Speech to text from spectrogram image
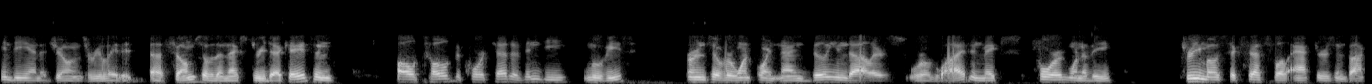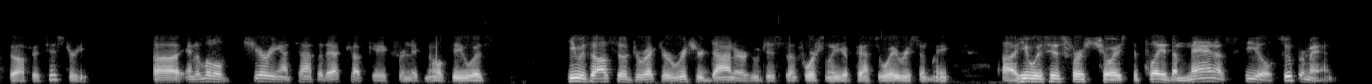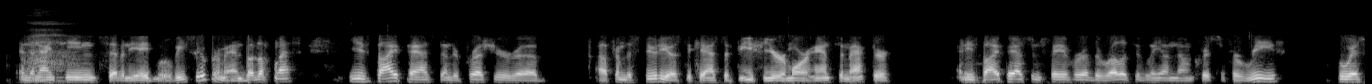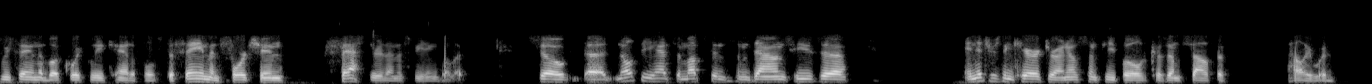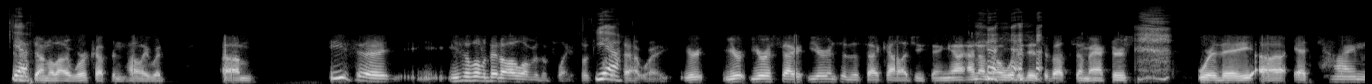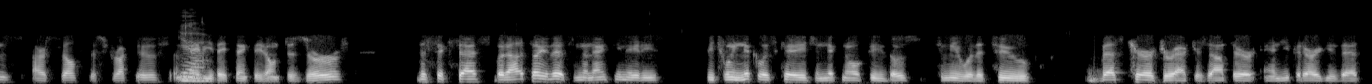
Indiana Jones related uh, films over the next three decades, and all told, the quartet of Indy movies earns over $1.9 billion worldwide and makes Ford one of the three most successful actors in box office history. Uh, and a little cherry on top of that cupcake for Nick Nolte was he was also director Richard Donner, who just unfortunately passed away recently. Uh, he was his first choice to play the Man of Steel, Superman, in the 1978 movie Superman. But unless he's bypassed under pressure uh, uh, from the studios to cast a beefier, more handsome actor. And he's bypassed in favor of the relatively unknown Christopher Reeve, who, as we say in the book, quickly catapults to fame and fortune faster than a speeding bullet. So uh, Nolte had some ups and some downs. He's uh, an interesting character. I know some people, because I'm south of Hollywood, yeah. I've done a lot of work up in Hollywood. Um, he's a he's a little bit all over the place. Let's yeah. put it that way. You're you're you're a psych, you're into the psychology thing. I, I don't know what it is about some actors where they uh, at times are self-destructive and yeah. maybe they think they don't deserve the success. But I'll tell you this: in the 1980s, between Nicolas Cage and Nick Nolte, those to me were the two best character actors out there, and you could argue that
